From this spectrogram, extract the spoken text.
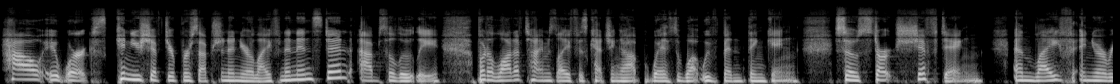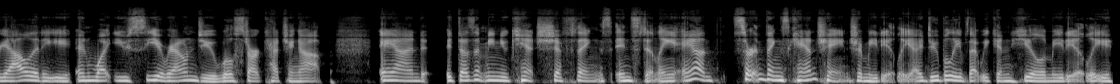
how it works. Can you shift your perception in your life in an instant? Absolutely. But a lot of times life is catching up with what we've been thinking. So start shifting and life and your reality and what you see around you will start catching up. And it doesn't mean you can't shift things instantly and certain things can change immediately. I do believe that we can heal immediately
